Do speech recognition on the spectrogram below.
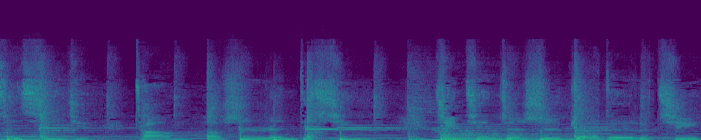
天天换成心意，讨好世人的心。今天真是飘得了情，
